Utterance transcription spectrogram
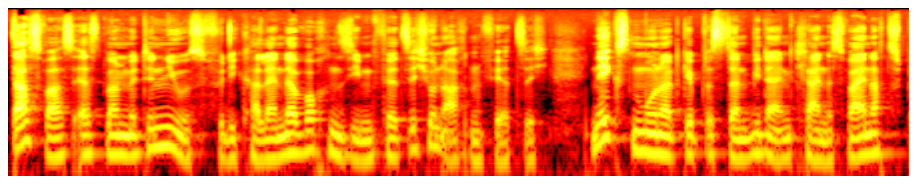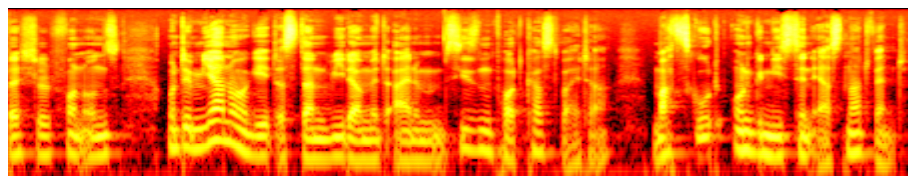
Das war's erstmal mit den News für die Kalenderwochen 47 und 48. Nächsten Monat gibt es dann wieder ein kleines Weihnachtsspecial von uns und im Januar geht es dann wieder mit einem Season-Podcast weiter. Macht's gut und genießt den ersten Advent.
